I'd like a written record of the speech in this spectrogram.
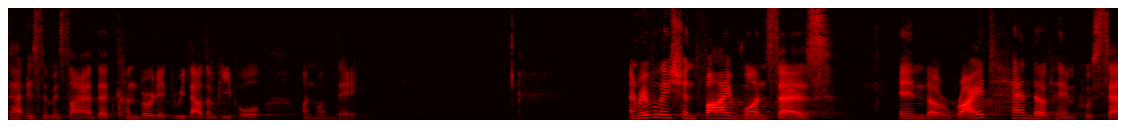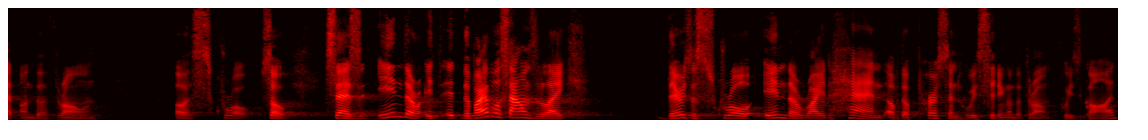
That is the Messiah that converted 3,000 people on one day. And Revelation 5 1 says, In the right hand of him who sat on the throne, a scroll. So, says in the it, it, the Bible sounds like there's a scroll in the right hand of the person who is sitting on the throne, who is God.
